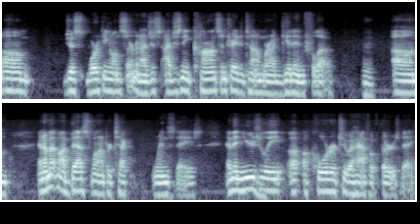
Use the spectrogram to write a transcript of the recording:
um just working on sermon. I just I just need concentrated time where I get in flow. Mm. Um and I'm at my best when I protect Wednesdays. And then usually a, a quarter to a half of Thursday.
